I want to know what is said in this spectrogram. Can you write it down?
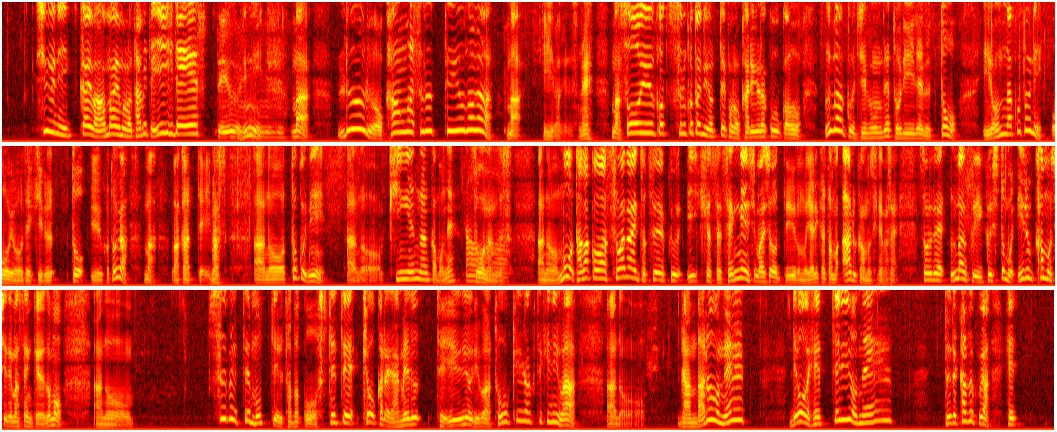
週に1回は甘いもの食べていい日ですっていうふうに、まあルールを緩和するっていうのがまあいいわけですね。まあそういうことすることによってこのカリグラ効果をうまく自分で取り入れるといろんなことに応用できるということがまあ分かっています。あの特にあの禁煙なんかもねそうなんです。あのもうタバコは吸わないと強く言い聞かせて宣言しましょうっていうのもやり方もあるかもしれません。それでうまくいく人もいるかもしれませんけれども、あの全て持っているタバコを捨てて今日からやめるっていうよりは統計学的にはあの頑張ろうね。量減ってるよね。それで家族が減っ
